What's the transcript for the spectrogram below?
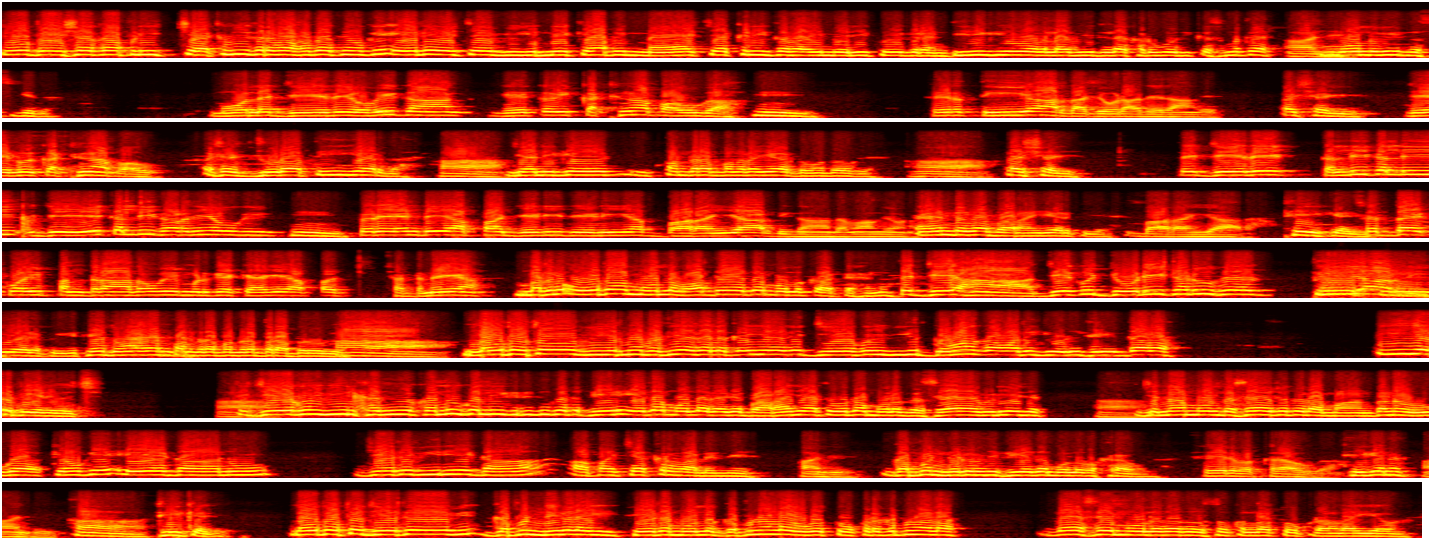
ਤੇ ਉਹ ਬੇਸ਼ੱਕ ਆਪਣੀ ਚੈੱਕ ਵੀ ਕਰਵਾ ਸਕਦਾ ਕਿਉਂਕਿ ਇਹਦੇ ਵਿੱਚ ਵੀਰ ਨੇ ਕਿਹਾ ਵੀ ਮੈਂ ਚੈੱਕ ਨਹੀਂ ਕਰਵਾਈ ਮੇਰੀ ਕੋਈ ਗਾਰੰਟੀ ਨਹੀਂ ਕਿ ਉਹ ਅਗਲਾ ਵੀਰ ਜਿਹੜਾ ਖੜੂਗਾ ਉਹਦੀ ਕਿਸਮਤ ਹੈ। ਮੁੱਲ ਵੀ ਦੱਸੀਏ ਦਾ ਮੁੱਲ ਜੇ ਦੇ ਉਹ ਵੀ ਗਾਂ ਜੇ ਕੋਈ ਇਕੱਠੀਆਂ ਪਾਊਗਾ ਫਿਰ 30000 ਦਾ ਜੋੜਾ ਦੇ ਦਾਂਗੇ। ਅੱਛਾ ਜੀ। ਜੇ ਕੋਈ ਇਕੱਠੀਆਂ ਪਾਊ। ਅੱਛਾ ਜੋੜਾ 30000 ਦਾ। ਹਾਂ। ਯਾਨੀ ਕਿ 15 15000 ਦੋਵਾਂ ਦਾ ਗਿਆ। ਹਾਂ। ਅੱਛਾ ਜੀ। ਤੇ ਜੇ ਦੇ ਕੱਲੀ ਕੱਲੀ ਜੇ ਇਹ ਕੱਲੀ ਖੜਨੀ ਹੋਊਗੀ ਫਿਰ ਇਹਦੇ ਆਪਾਂ ਜਿਹੜੀ ਦੇਣੀ ਆ 12000 ਦੀ ਗਾਂ ਦੇਵਾਂਗੇ ਹੁਣ। ਐਂਡ ਦਾ 12000 ਰੁਪਏ 12000 ਠੀਕ ਹੈ ਜੀ। ਸਿੱਧਾ ਹੀ ਕੋਈ 15 ਤੋਂ ਵੀ ਮੁੜ ਕੇ ਕਹਿ ਗਏ ਆਪਾਂ ਛੱਡਨੇ ਆ। ਮਤਲਬ ਉਹਦਾ ਮੁੱਲ ਵੱਧ ਹੈ ਇਹਦਾ ਮੁੱਲ ਘੱਟ ਹੈ ਨਾ। ਤੇ ਜੇ ਹਾਂ ਜੇ ਕੋਈ ਜੋੜੀ ਖੜੂ ਫਿਰ 30000 ਦੀ। 30000 ਰੁਪਏ ਫਿਰ ਦੋਵਾਂ ਦਾ 15 15 ਬਰਾਬਰ ਹੋ ਗਿਆ ਹਾਂ। ਲਓ ਦੋਸਤੋ ਵੀਰ ਨੇ ਵਧੀਆ ਗੱਲ ਕਹੀ ਹੈ ਕਿ ਜੇ ਕੋਈ ਵੀਰ ਦੋਵਾਂ ਗਾਵਾਂ ਦੀ ਜੋੜੀ ਖਰੀਦਦਾ ਵਾ 30000 ਰੁਪਏ ਦੇ ਵਿੱਚ। ਤੇ ਜੇ ਕੋਈ ਵੀਰ ਖਰੀਦੂ ਕੱਲੂ ਕੱਲੀ ਖਰੀਦੂਗਾ ਤੇ ਫਿਰ ਇਹਦਾ ਮੁੱਲ ਹੈਗਾ ਜੇ 12000 ਤੇ ਉਹਦਾ ਮੁੱਲ ਦੱਸਿਆ ਹੈ ਵੀਡੀਓ 'ਚ। ਜਿੰਨਾ ਮੁੱਲ ਦੱਸਿਆ ਉਹ 'ਚ ਤੁਹਾਡਾ ਮਾਨਤਨ ਹੋਊਗਾ। ਕਿਉਂਕਿ ਇਹ ਗਾਂ ਨੂੰ ਜੇ ਤੇ ਵੀਰ ਇਹ ਗਾਂ ਆਪਾਂ ਚੈੱਕ ਕਰਵਾ ਲੈਂਦੇ ਹਾਂਜੀ। ਗੱਭਣ ਨਿਕਲਦੀ ਫਿਰ ਇਹਦਾ ਮੁੱਲ ਵੱਖਰਾ ਹੋਊਗਾ। ਫੇਰ ਵੱਖਰਾ ਹੋਊਗਾ। ਠੀਕ ਹੈ ਨਾ? ਹਾਂਜੀ। ਹਾਂ ਠੀਕ ਹੈ ਜੀ। ਲਓ ਦੋਸਤੋ ਜੇ ਤੇ ਗੱਭਣ ਨਿਕਲ ਆਈ ਫਿਰ ਇਹਦਾ ਮੁੱਲ ਗੱਭਣ ਵਾਲਾ ਹੋਊਗਾ ਤੋਕੜ ਗੱਭਣ ਵਾਲਾ। ਵੈਸੇ ਮੁੱਲ ਦਾ ਦੋਸਤੋ ਕੱਲਾ ਤੋਕੜਾਂ ਵਾਲਾ ਹੀ ਆ ਹੁਣ।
